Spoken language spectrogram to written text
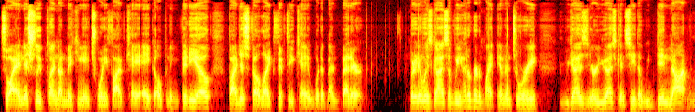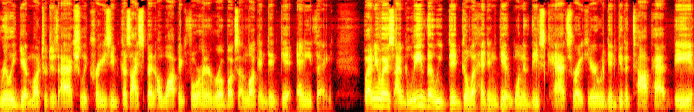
So I initially planned on making a 25k egg opening video, but I just felt like 50k would have been better. But anyways, guys, if we head over to my inventory, you guys or you guys can see that we did not really get much, which is actually crazy because I spent a whopping 400 Robux on luck and didn't get anything. But anyways, I believe that we did go ahead and get one of these cats right here. We did get a top hat B.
